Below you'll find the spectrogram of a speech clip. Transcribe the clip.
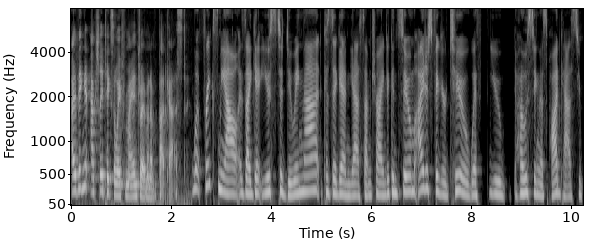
I think it actually takes away from my enjoyment of a podcast. What freaks me out is I get used to doing that because again, yes, I'm trying to consume. I just figured too with you hosting this podcast, you,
